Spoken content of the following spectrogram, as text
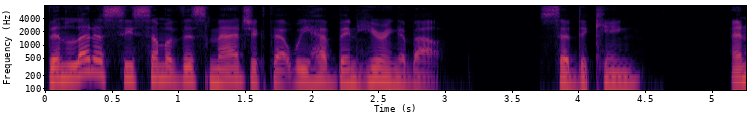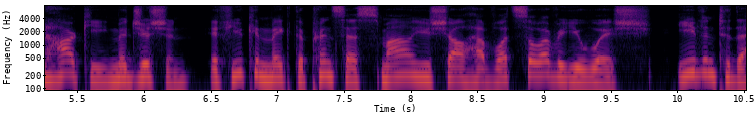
Then let us see some of this magic that we have been hearing about, said the king. And harkee, magician, if you can make the princess smile, you shall have whatsoever you wish, even to the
